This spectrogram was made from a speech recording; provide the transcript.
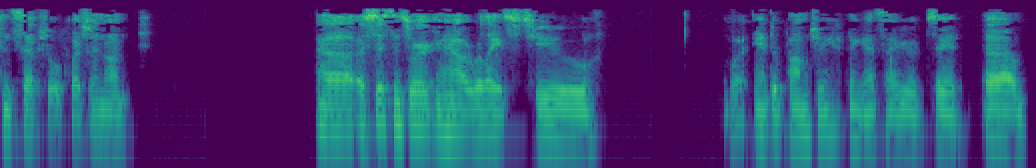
conceptual question on uh, assistance work and how it relates to what anthropometry. I think that's how you would say it. Um,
